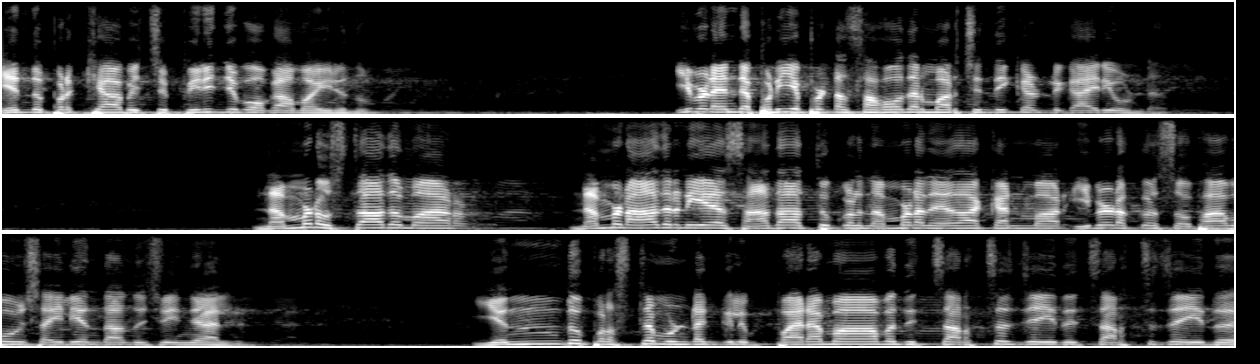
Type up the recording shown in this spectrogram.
എന്ന് പ്രഖ്യാപിച്ച് പിരിഞ്ഞു പോകാമായിരുന്നു ഇവിടെ എന്റെ പ്രിയപ്പെട്ട സഹോദരന്മാർ ചിന്തിക്കേണ്ട ഒരു കാര്യമുണ്ട്. നമ്മുടെ ഉസ്താദുമാർ നമ്മുടെ ആദരണീയ സാധാത്തുക്കൾ നമ്മുടെ നേതാക്കന്മാർ ഇവരുടെയൊക്കെ സ്വഭാവവും ശൈലി എന്താന്ന് വെച്ച് കഴിഞ്ഞാൽ എന്തു പ്രശ്നമുണ്ടെങ്കിലും പരമാവധി ചർച്ച ചെയ്ത് ചർച്ച ചെയ്ത്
